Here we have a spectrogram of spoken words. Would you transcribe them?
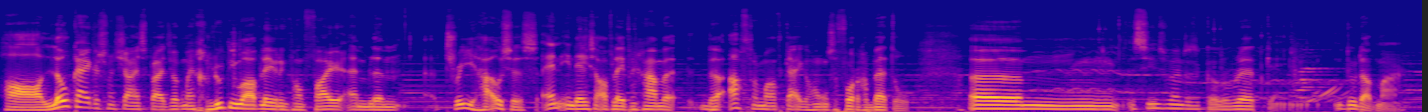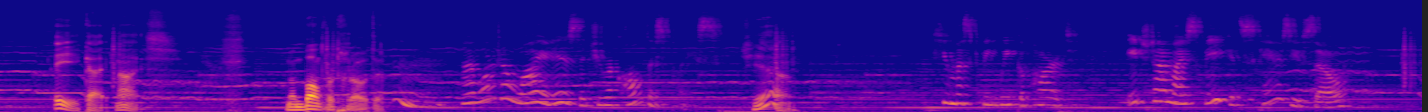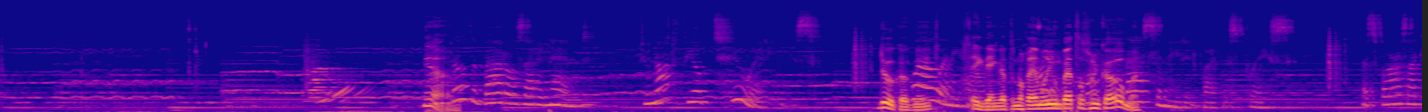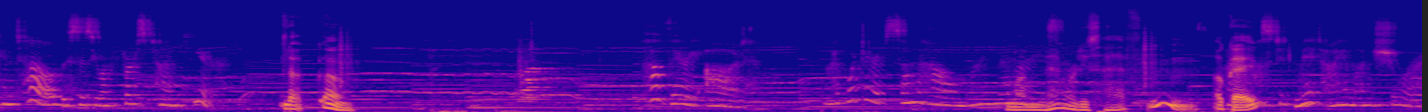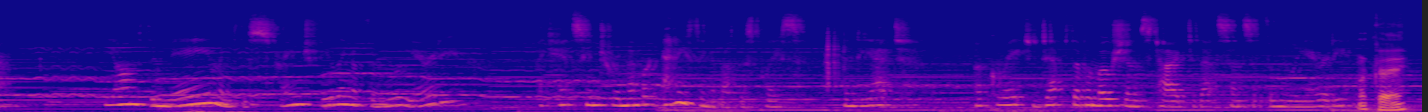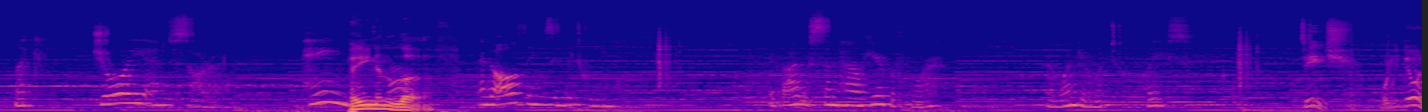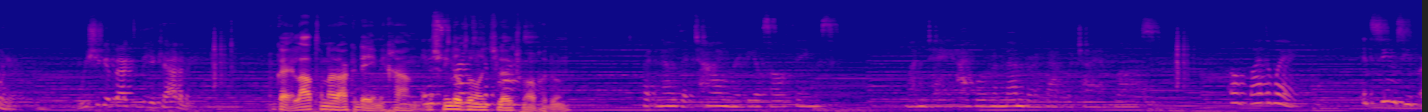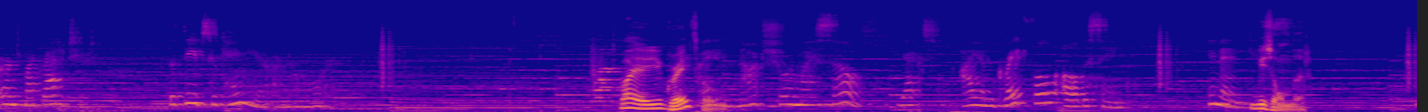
Hallo kijkers van Shine Sprite, welkom bij een gloednieuwe aflevering van Fire Emblem Three Houses. En in deze aflevering gaan we de aftermath kijken van onze vorige battle. Um, since when does it go red game? Doe dat maar. Hé, hey, kijk, nice. Mijn band wordt groter. Hmm, I wonder why it is that you recall this place. Yeah. You must be weak of heart. Each time I speak, it scares you so. Ease. doe ik ook niet. Ik denk dat er nog 1 miljoen battles gaan komen. As far as I can tell, this is your first time here. Dat, oh. How very odd. I wonder if somehow my My memories... memories have... Hmm, oké. I must admit, I am unsure. Beyond the name seem to remember anything about this place. And yet, a great depth of emotions tied to that sense of familiarity, Okay. like joy and sorrow, pain, Pain and love. and all things in between. If I was somehow here before, I wonder what took place. Teach, what are you doing here? We should get back to the academy. Oké, laten we naar de academie gaan. Misschien dat we wel iets leuks mogen doen. But know that time reveals all things. One day I will remember that which I have lost. Oh, by the way, it seems you've earned my gratitude. The thieves who came here are no more. Why are you grateful? I am not sure myself, yet I am grateful all the same. In any case, Bijzonder.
